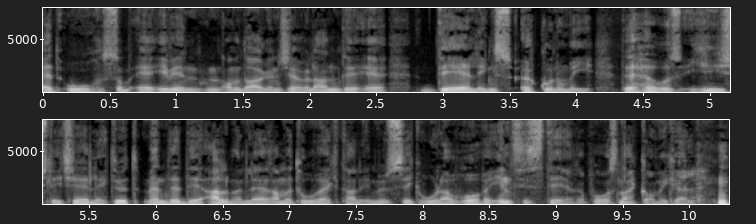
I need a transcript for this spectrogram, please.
Et ord som er i vinden om dagen, Skjæveland, det er delingsøkonomi. Det høres gyselig kjedelig ut, men det er det allmennlærer med to vekttall i musikk Olav Hove insisterer på å snakke om i kveld.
